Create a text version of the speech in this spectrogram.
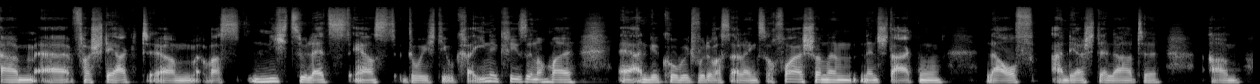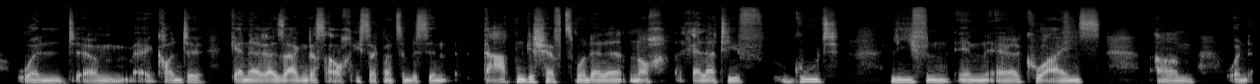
ähm, äh, verstärkt, ähm, was nicht zuletzt erst durch die Ukraine-Krise nochmal äh, angekurbelt wurde, was allerdings auch vorher schon einen, einen starken Lauf an der Stelle hatte. Ähm, und ähm, konnte generell sagen, dass auch, ich sag mal, so ein bisschen Datengeschäftsmodelle noch relativ gut liefen in äh, Q1. Ähm, und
